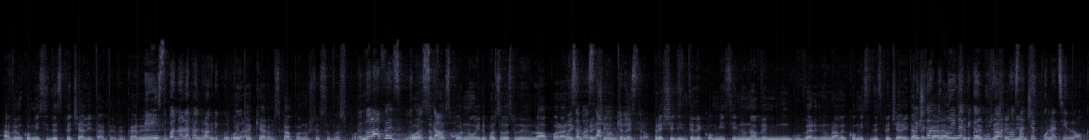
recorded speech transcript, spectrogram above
Avem comisii de specialitate pe care Ministrul PNL pentru agricultură. Uite, chiar îmi scapă, nu știu să vă spun. Nu-l aveți, nu pot vă să scapă. vă spun, nu, uite, pot să vă spun de exemplu, la apărare Cum să că vă scape un președintele, ministru? președintele comisiei, nu avem un guvern, nu avem comisii de specialitate Păi și care dacă au mâine niște pică guvernul ăsta, președinți. ce puneți în loc?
